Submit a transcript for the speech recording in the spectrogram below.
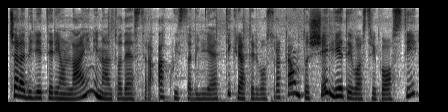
c'è la biglietteria online, in alto a destra acquista biglietti, create il vostro account, scegliete i vostri posti,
